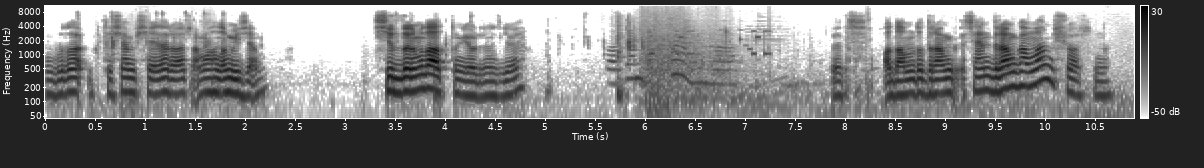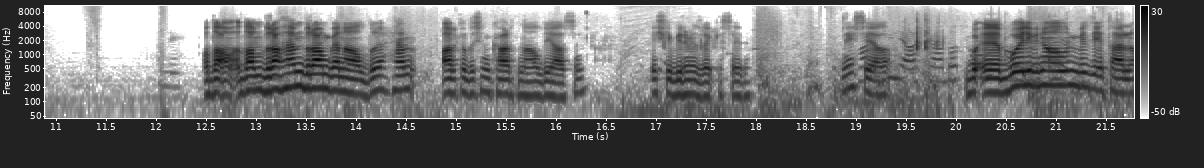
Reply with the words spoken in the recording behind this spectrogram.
Burada muhteşem bir şeyler var ama alamayacağım. Shield'larımı da attım gördüğünüz gibi. Zaten baksana bunlara. Evet. Adamda drum... Sen drum gun var mı şu aslında? Ne? Adam, adam drum, hem drum gun aldı hem arkadaşın kartını aldı Yasin. Keşke birimiz bekleseydi. Neyse ya. Bu, e, bu elini alalım biz yeterli.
